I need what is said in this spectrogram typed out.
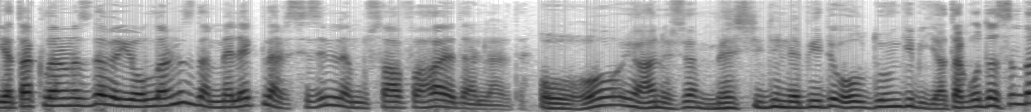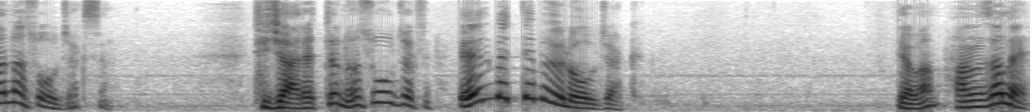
yataklarınızda ve yollarınızda melekler sizinle musafaha ederlerdi. Oho yani sen Mescid-i Nebi'de olduğun gibi yatak odasında nasıl olacaksın? Ticarette nasıl olacaksın? Elbette böyle olacak. Devam. Hanzale,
